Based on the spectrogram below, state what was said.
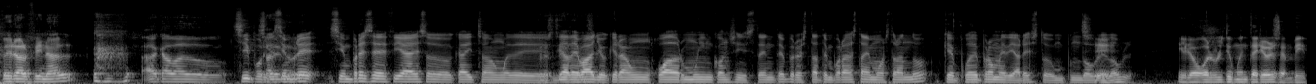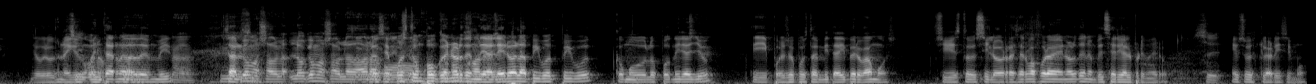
pero al final ha acabado. Sí, porque siempre, siempre se decía eso que ha dicho Anwe de, de Adebayo, que era un jugador muy inconsistente, pero esta temporada está demostrando que puede promediar esto, un doble-doble. Y luego el último interior es Embiid. Yo creo que no hay Sí, que bueno, comentar nada de Embiid. Nada. O sea, lo, que hemos habla- lo que hemos hablado ahora. los he puesto un poco en orden de alero a la pivot pivot, como Mm. los pondría yo. Y por eso he puesto a Embiid ahí, pero vamos. Si esto si lo reserva fuera en orden, Embiid sería el primero. Sí. Eso es clarísimo.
